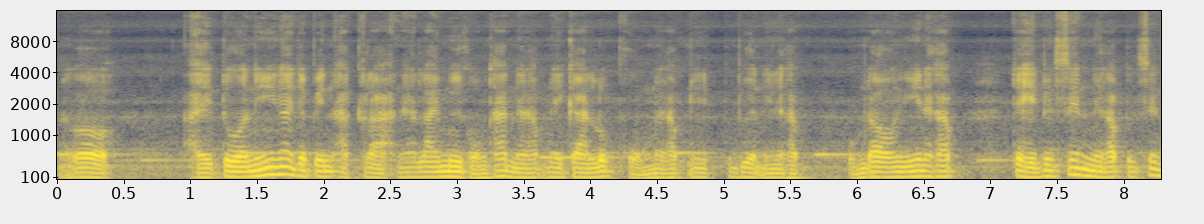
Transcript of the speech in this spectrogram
แล้วก็ไอตัวนี้น่าจะเป็นอักระนะลายมือของท่านนะครับ ในการลบผงนะครับนี่เพื่อนๆนี่นะครับ ผมเดาอย่างนี้นะครับ จะเห็นเป็นเส้นนะครับ เป็นเส้น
